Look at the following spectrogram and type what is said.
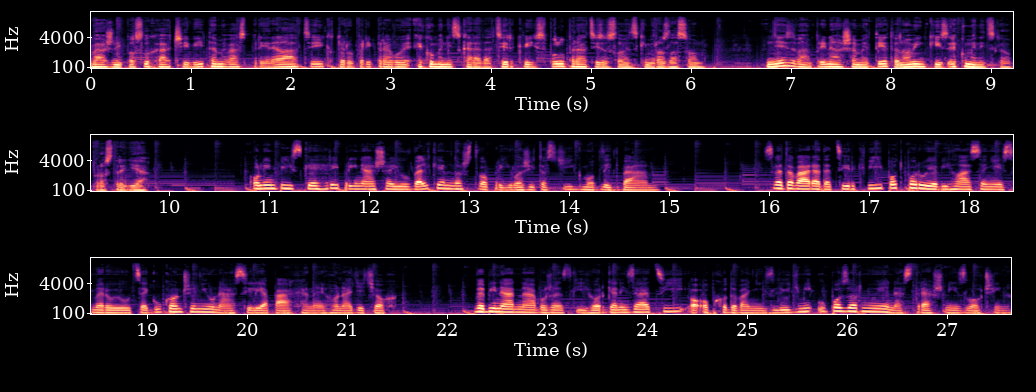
Vážni poslucháči, vítame vás pri relácii, ktorú pripravuje Ekumenická rada cirkvi v spolupráci so Slovenským rozhlasom. Dnes vám prinášame tieto novinky z ekumenického prostredia. Olympijské hry prinášajú veľké množstvo príležitostí k modlitbám. Svetová rada cirkví podporuje vyhlásenie smerujúce k ukončeniu násilia páchaného na deťoch. Webinár náboženských organizácií o obchodovaní s ľuďmi upozorňuje na strašný zločin.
